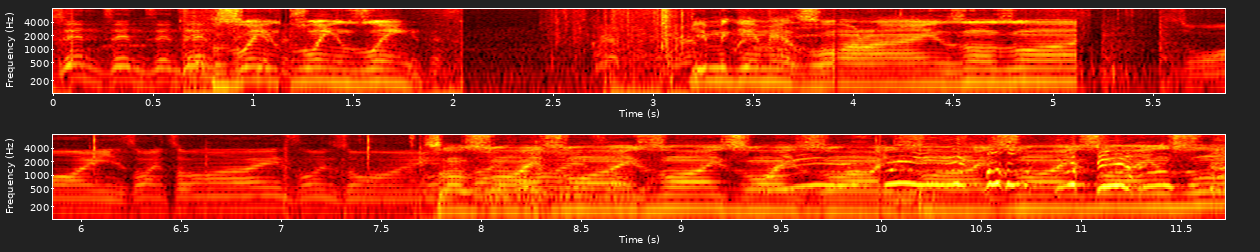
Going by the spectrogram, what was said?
Zin, zin, zin, zin. Zling, zling, zling. Gimme, gimme, zling, zling, zling. Zoin, zoin, zoin, zoin, zoin. Zoin, zoin, zoin, zoin, zoin, zoin, zoin, zoin.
